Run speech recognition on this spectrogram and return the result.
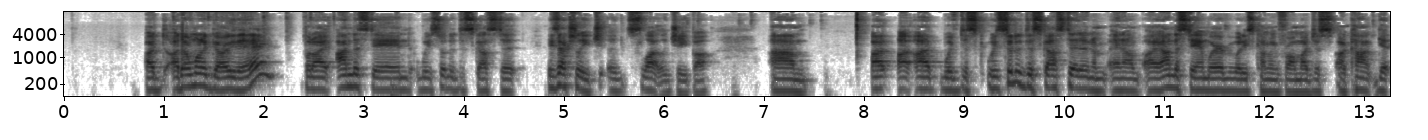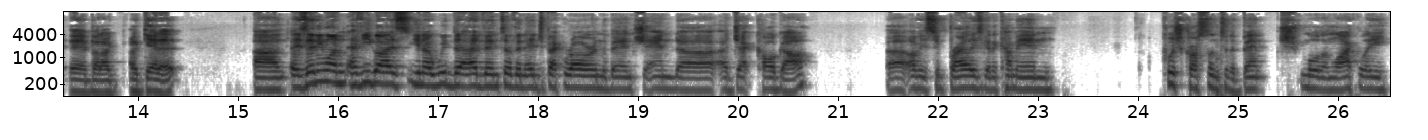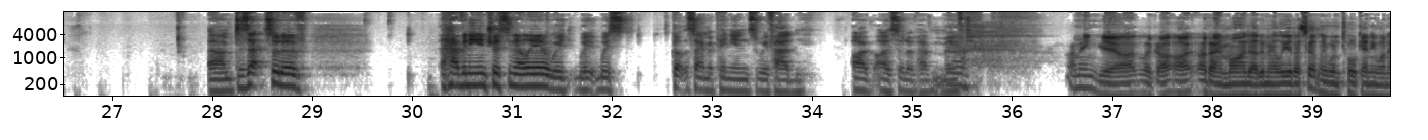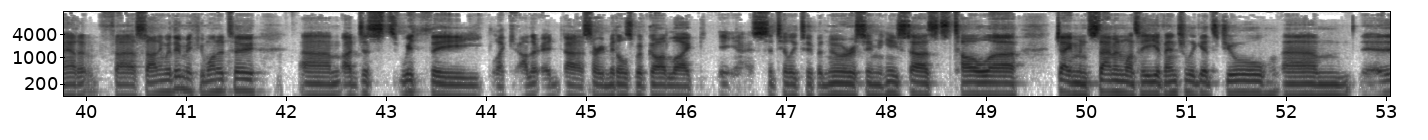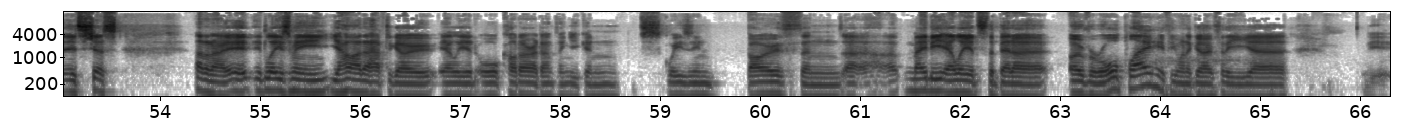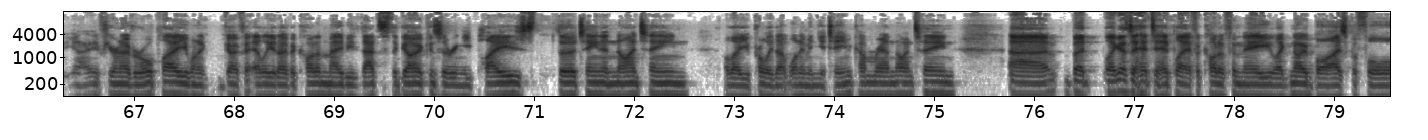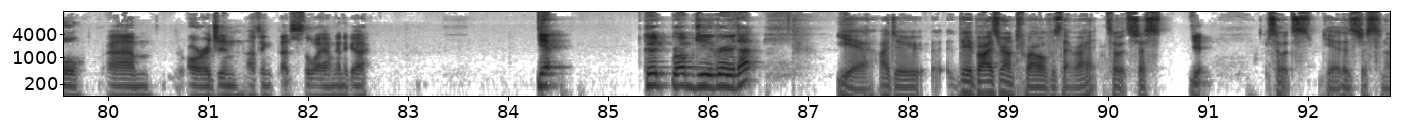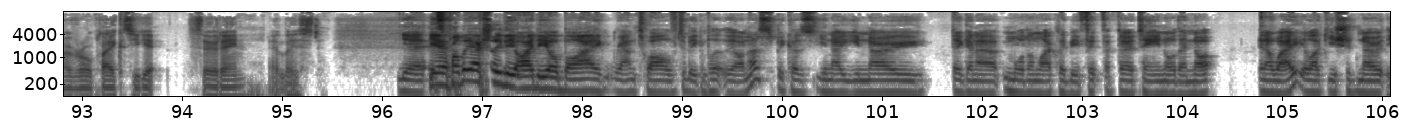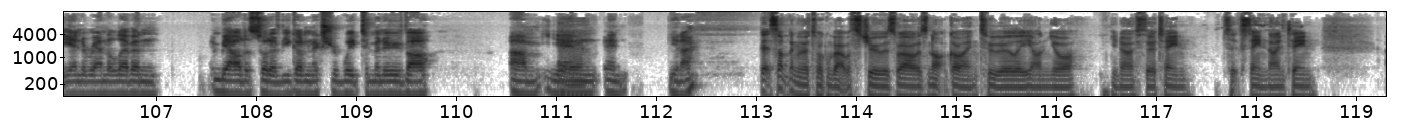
I, I don't want to go there, but I understand. We sort of discussed it. He's actually ch- uh, slightly cheaper. Um, I, I, I we've dis- we sort of discussed it, and I'm, and I'm, I understand where everybody's coming from. I just I can't get there, but I, I get it. Um, is anyone have you guys you know with the advent of an edge back rower in the bench and uh, a Jack Cogger? Uh, obviously, Brailey's going to come in, push Crossland to the bench more than likely. Um, does that sort of have any interest in Elliot? We we we've got the same opinions we've had. I I sort of haven't moved. I mean, yeah, look, I- I, don't mind Adam Elliott. I certainly wouldn't talk anyone out of uh, starting with him if you wanted to. Um, I just with the like other uh, sorry middles we've got like you know, Sitili Tupouniua, assuming he starts, Tola, Jaeman Salmon once he eventually gets dual. Um, it's just I don't know. It, it leaves me you either have to go Elliott or Cotter. I don't think you can squeeze in both, and uh, maybe Elliott's the better overall play if you want to go for the. Uh, you know, if you're an overall player, you want to go for Elliott over Cotton. Maybe that's the go, considering he plays 13 and 19. Although you probably don't want him in your team come round 19. Uh, but like as a head-to-head player for Cotter, for me, like no buys before um, Origin. I think that's the way I'm going to go. Yep. Good. Rob, do you agree with that? Yeah, I do. Their buys around twelve, is that right? So it's just Yeah. So it's yeah, it is just an overall play because you get thirteen at least. Yeah, it's Yeah. probably actually the ideal buy round twelve, to be completely honest, because you know you know they're gonna more than likely be fit for thirteen, or they're not. In a way, like you should know at the end of round eleven, and be able to sort of you got an extra week to maneuver. Um, Yeah. and and you know, That's something we were talking about with Stu as well, is not going too early on your, you know, 13, 16, 19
